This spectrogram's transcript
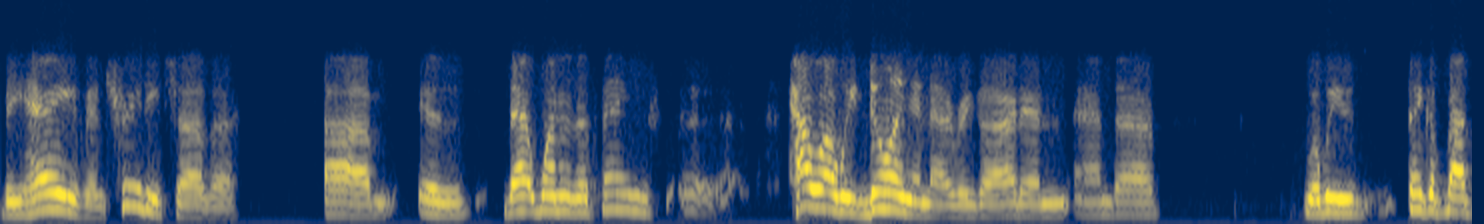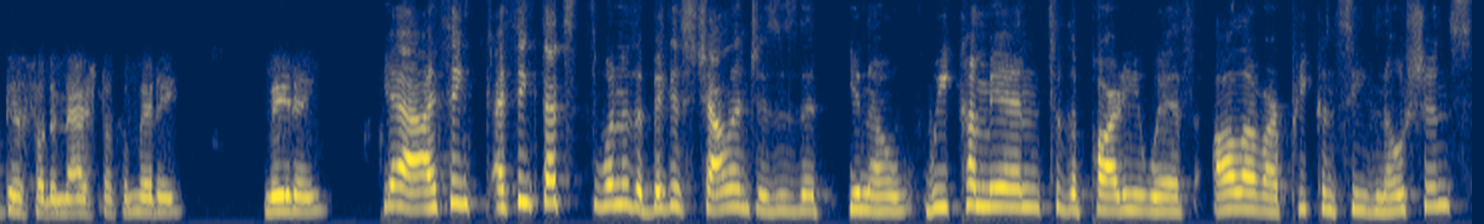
behave and treat each other. Um, is that one of the things? Uh, how are we doing in that regard? And and uh, will we think about this for the national committee meeting? Yeah, I think I think that's one of the biggest challenges is that you know we come in to the party with all of our preconceived notions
